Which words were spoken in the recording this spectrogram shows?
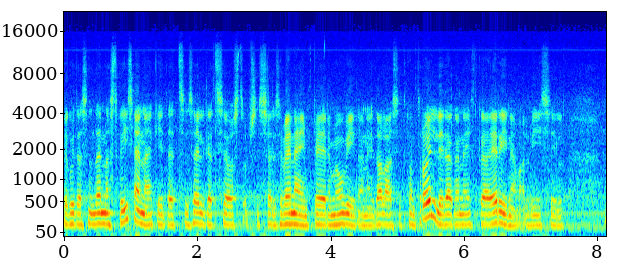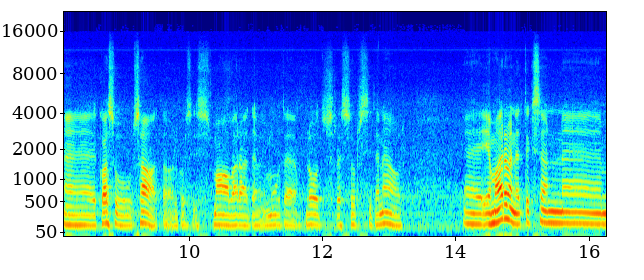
ja kuidas nad ennast ka ise nägid, et see selgelt seostub siis sellise Vene impeeriumi huviga neid alasid kontrollida, aga neilt ka erineval viisil Äh, kasu saada, olgu siis maavarade või muude loodusressursside näol. Äh, ja ma arvan, et eks see on äh,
